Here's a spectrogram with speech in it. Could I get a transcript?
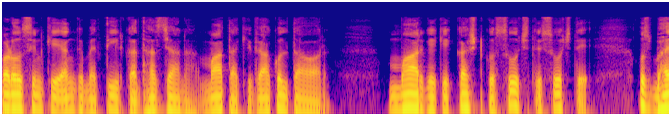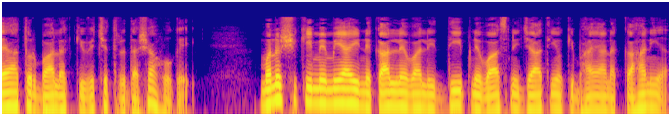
पड़ोसिन के अंग में तीर का धस जाना, माता की व्याकुलता और मार्ग के कष्ट को सोचते सोचते उस भयातुर बालक की विचित्र दशा हो गई। मनुष्य की मिमियाई निकालने वाली दीप निवासनी जातियों की भयानक कहानियाँ,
